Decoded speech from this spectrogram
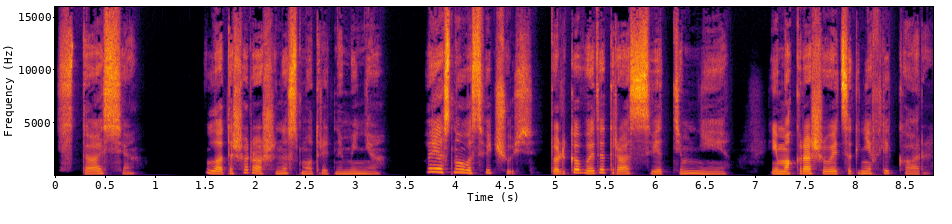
«Стася?» Влад ошарашенно смотрит на меня. А я снова свечусь, только в этот раз свет темнее. Им окрашивается гнев лекары.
